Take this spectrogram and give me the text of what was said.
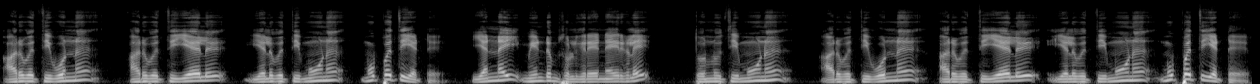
அறுபத்தி ஒன்று அறுபத்தி ஏழு எழுபத்தி மூணு முப்பத்தி எட்டு என்னை மீண்டும் சொல்கிறேன் நேயர்களே. தொண்ணூற்றி மூணு அறுபத்தி ஒன்று அறுபத்தி ஏழு எழுபத்தி மூணு முப்பத்தி எட்டு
